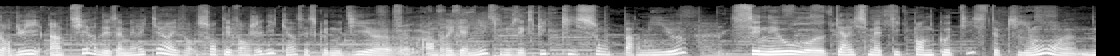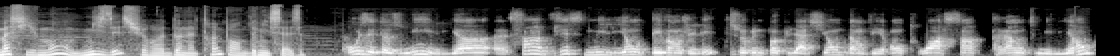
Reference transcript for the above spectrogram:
Aujourd'hui, un tiers des Américains sont évangéliques. Hein. c'est ce que nous dit euh, André Gagné, qui nous explique qui sont parmi eux ces néo-charismatiques pentecôtistes qui ont euh, massivement misé sur euh, Donald Trump en 2016. Aux États-Unis, il y a 110 millions d'évangéliques sur une population d'environ 330 millions.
